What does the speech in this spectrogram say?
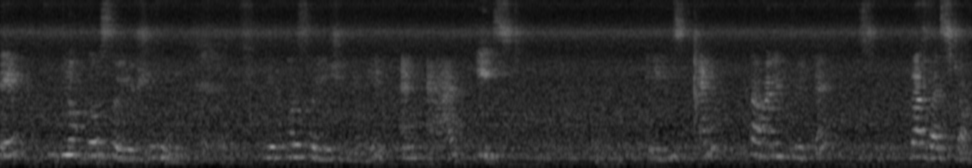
take glucose solution in it. Glucose solution in it and add yeast. Yeast and cover it with a rubber stop.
